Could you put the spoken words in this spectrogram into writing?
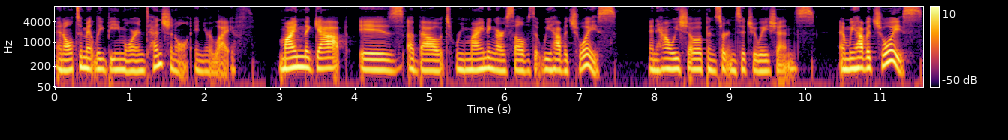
and ultimately be more intentional in your life. Mind the gap is about reminding ourselves that we have a choice in how we show up in certain situations. And we have a choice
